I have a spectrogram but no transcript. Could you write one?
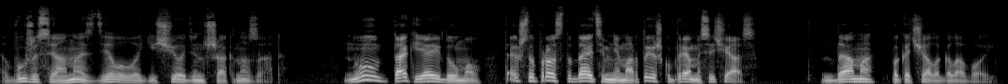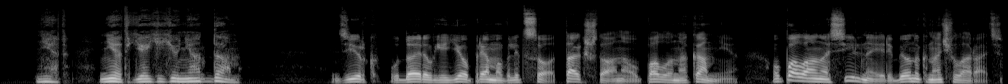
В ужасе она сделала еще один шаг назад. «Ну, так я и думал. Так что просто дайте мне мартышку прямо сейчас». Дама покачала головой. «Нет, нет, я ее не отдам». Дирк ударил ее прямо в лицо, так что она упала на камни. Упала она сильно, и ребенок начал орать.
